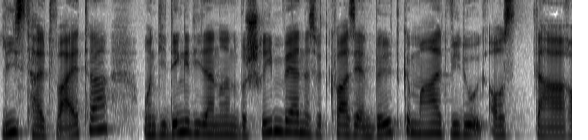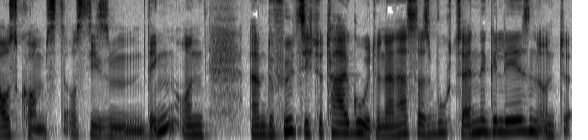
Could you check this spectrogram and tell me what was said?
Liest halt weiter und die Dinge, die dann drin beschrieben werden, es wird quasi ein Bild gemalt, wie du aus da rauskommst, aus diesem Ding. Und ähm, du fühlst dich total gut. Und dann hast du das Buch zu Ende gelesen und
